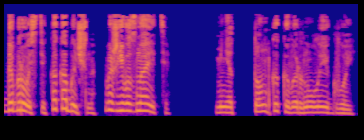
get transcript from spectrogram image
«Да бросьте, как обычно, вы же его знаете». Меня тонко ковырнуло иглой.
